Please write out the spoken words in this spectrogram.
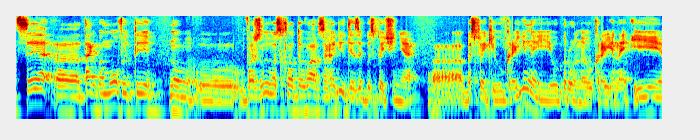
це е, так би мовити, ну е, важлива складова взагалі для забезпечення е, безпеки України і оборони України. І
